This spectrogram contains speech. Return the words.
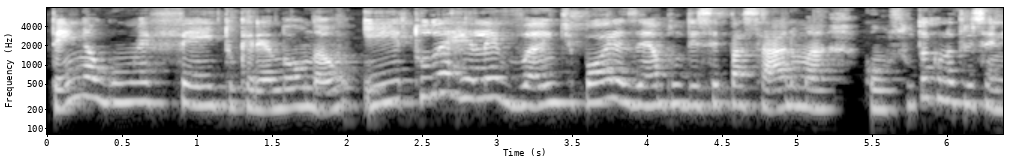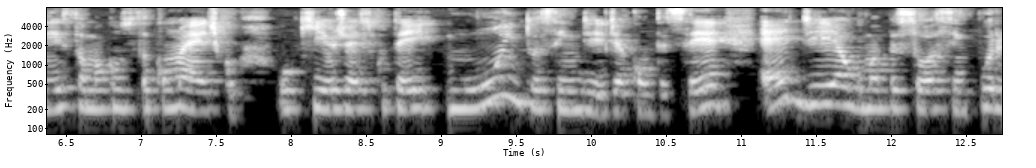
tem algum efeito, querendo ou não, e tudo é relevante, por exemplo, de se passar numa consulta com nutricionista, uma consulta com médico. O que eu já escutei muito, assim, de, de acontecer é de alguma pessoa, assim, por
